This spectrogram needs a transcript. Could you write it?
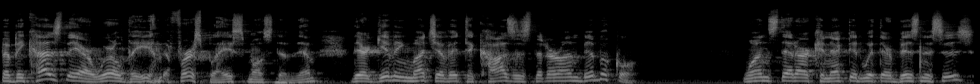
But because they are worldly in the first place, most of them, they're giving much of it to causes that are unbiblical, ones that are connected with their businesses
